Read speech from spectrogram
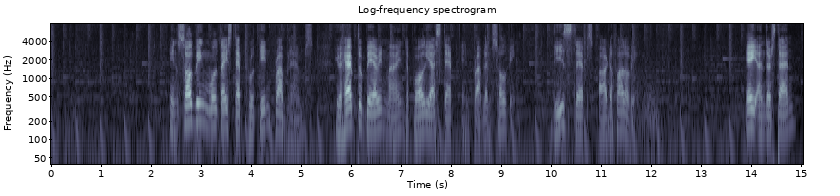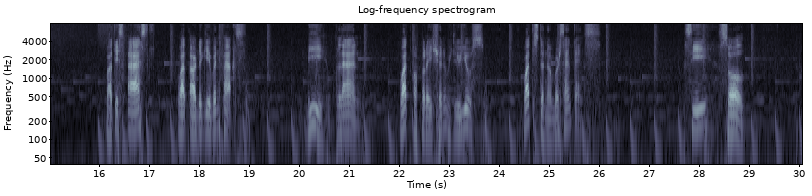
In solving multi-step routine problems, you have to bear in mind the polya step in problem solving. These steps are the following. A. Understand what is asked, what are the given facts. B. Plan. What operation will you use? What is the number sentence? C. Solve.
